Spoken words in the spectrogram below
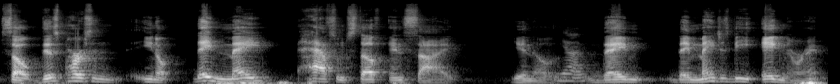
so this person, you know, they may have some stuff inside. You know, yeah. they they may just be ignorant.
